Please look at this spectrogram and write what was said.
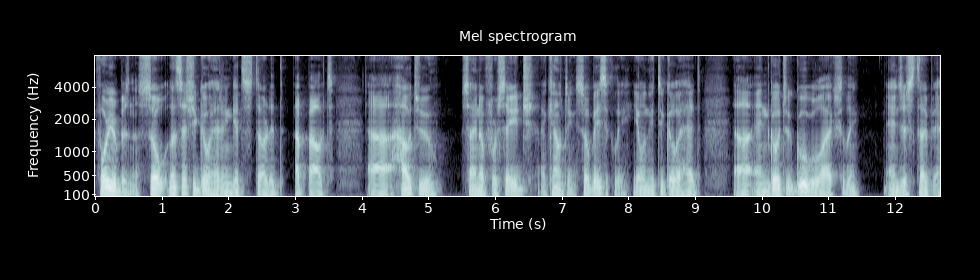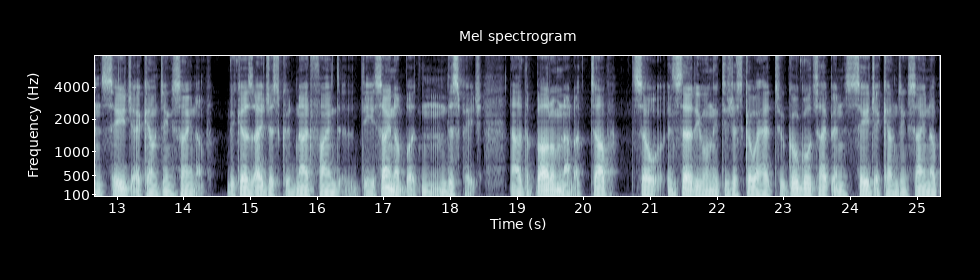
for your business. So let's actually go ahead and get started about uh, how to sign up for Sage Accounting. So basically, you'll need to go ahead uh, and go to Google actually and just type in Sage Accounting sign up because I just could not find the sign up button in this page. Not at the bottom, not at the top. So instead, you will need to just go ahead to Google, type in Sage Accounting sign up,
